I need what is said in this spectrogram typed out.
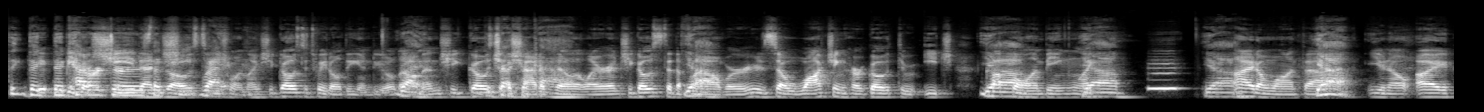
The, the, the characters she then that goes she to right. each one. Like she goes to Tweedledee and Tweedledum, Right. and she goes The to the Cheshire Cat. caterpillar, and she goes to the Yeah. flowers. So watching her go through each Yeah. couple and being like, yeah, hmm, yeah, I don't want that. Yeah. You know, I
